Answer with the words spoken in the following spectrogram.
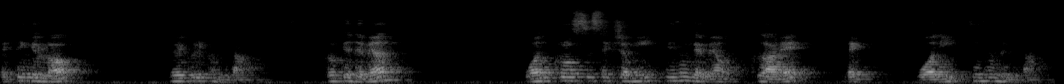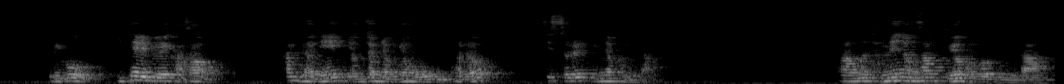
렉탱귤러를 클릭합니다. 그렇게 되면 원 크로스 섹션이 생성되며 그 아래 렉 원이 생성됩니다. 그리고 디테일 뷰에 가서 한 변이 0.005m로 치수를 입력합니다. 다음은 단면 영상 부여 방법입니다.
